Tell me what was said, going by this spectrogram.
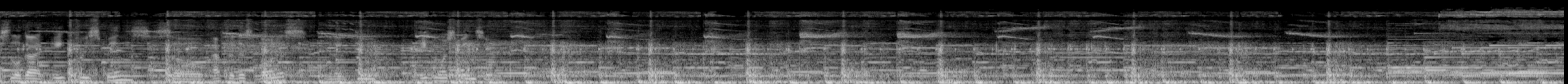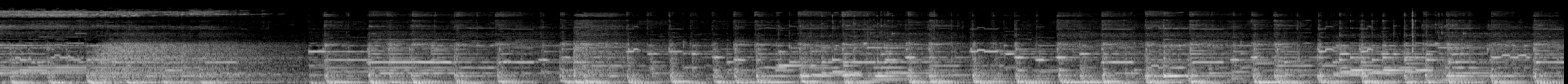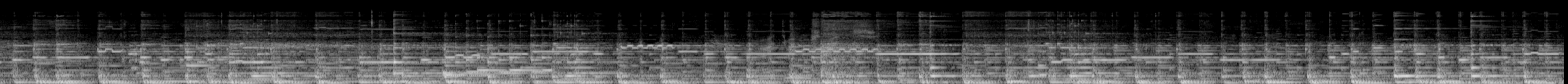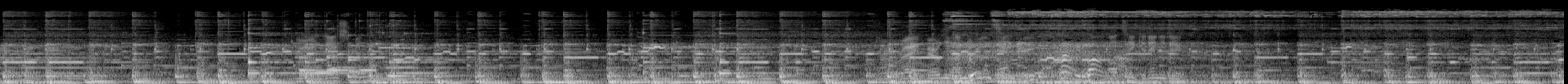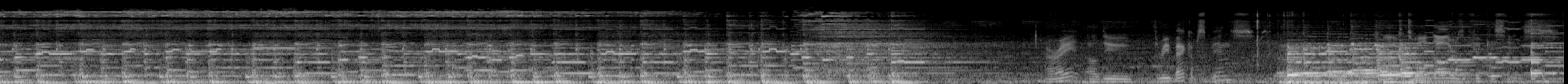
still got eight free spins, so after this bonus, we're gonna do eight more spins here. do three backup spins of uh, $12.50.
